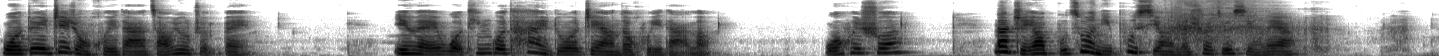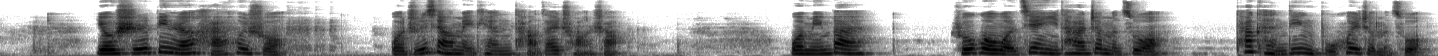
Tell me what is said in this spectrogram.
我对这种回答早有准备，因为我听过太多这样的回答了。我会说：“那只要不做你不喜欢的事就行了呀。”有时病人还会说：“我只想每天躺在床上。”我明白，如果我建议他这么做，他肯定不会这么做。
